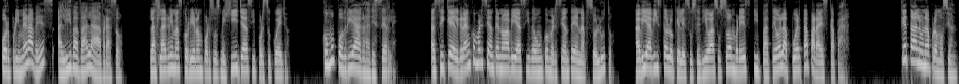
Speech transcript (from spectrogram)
Por primera vez, Ali Baba la abrazó. Las lágrimas corrieron por sus mejillas y por su cuello. ¿Cómo podría agradecerle? Así que el gran comerciante no había sido un comerciante en absoluto. Había visto lo que le sucedió a sus hombres y pateó la puerta para escapar. ¿Qué tal una promoción?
